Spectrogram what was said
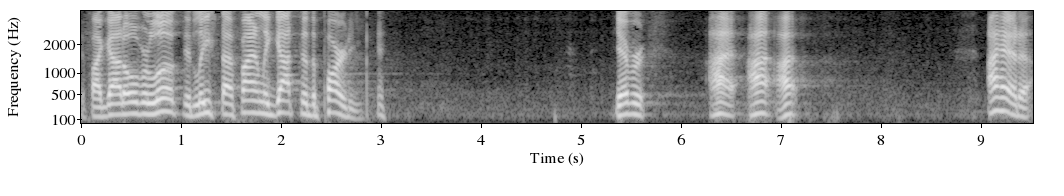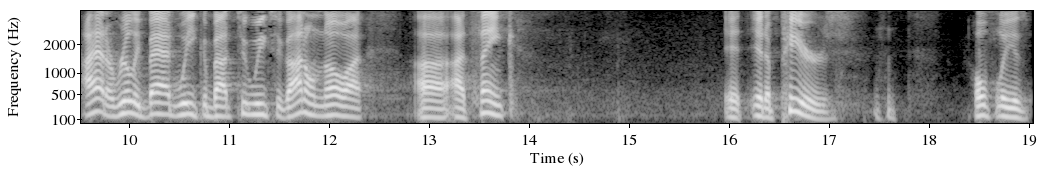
If I got overlooked, at least I finally got to the party. you ever, I, I, I, I had a, I had a really bad week about two weeks ago. I don't know. I, uh, I think it, it appears, hopefully is,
